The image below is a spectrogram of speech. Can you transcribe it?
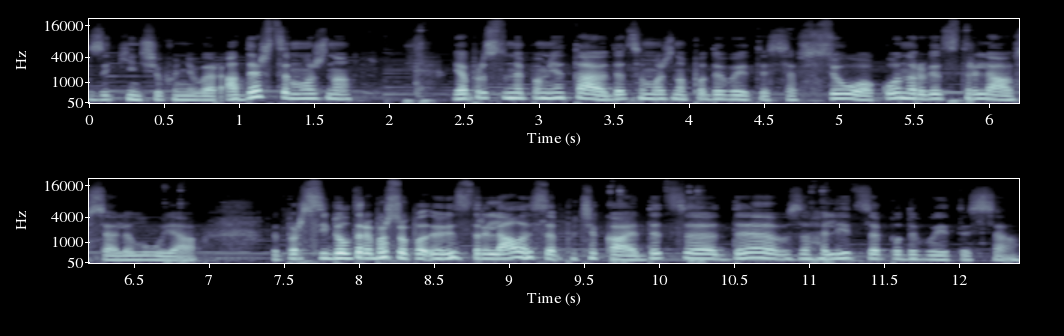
закінчив універ. А де ж це можна? Я просто не пам'ятаю, де це можна подивитися. Все, Конор відстрілявся, алілуя. Тепер Сібіл треба, щоб відстрілялися. Почекай, де це, де взагалі це подивитися?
